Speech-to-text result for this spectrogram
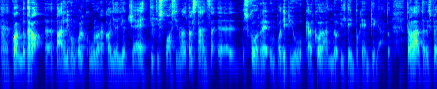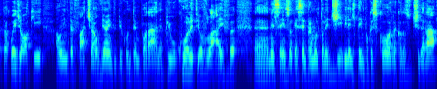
Eh, quando però eh, parli con qualcuno, raccogli degli oggetti, ti sposti in un'altra stanza, eh, scorre un po' di più calcolando il tempo che hai impiegato. Tra l'altro rispetto a quei giochi ha un'interfaccia ovviamente più contemporanea, più quality of life, eh, nel senso che è sempre molto leggibile il tempo che scorre, cosa succederà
